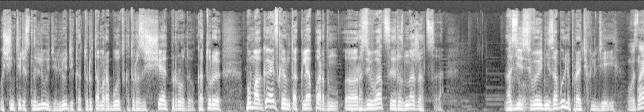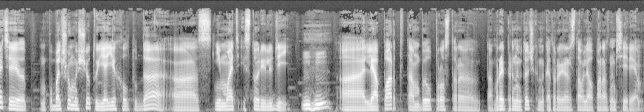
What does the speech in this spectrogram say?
очень интересны люди, люди, которые там работают, которые защищают природу, которые помогают, скажем так, леопардам э, развиваться и размножаться. Надеюсь, вы не забыли про этих людей? Вы знаете, по большому счету, я ехал туда а, снимать истории людей. Угу. А Леопард там был просто там, рэперными точками, которые я расставлял по разным сериям.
